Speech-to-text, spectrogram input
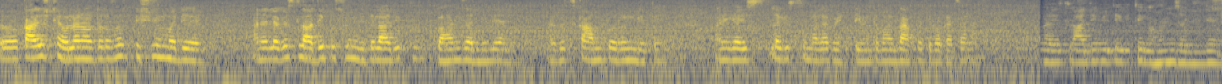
तर काहीच ठेवला नव्हता. तसंच पिशवीमध्ये आहे. आणि लगेच लादी पुसून घेते लादी खूप घाण झालेली आहे लगेच काम करून घेते. आणि गाईस लगेच तुम्हाला भेटते मी तुम्हाला दाखवते बघा चला. गाईस लादी बिदी किती घाण झालेली आहे.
